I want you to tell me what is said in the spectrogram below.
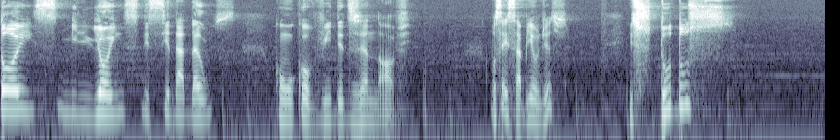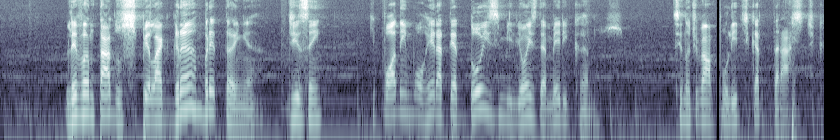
2 milhões de cidadãos com o Covid-19. Vocês sabiam disso? Estudos levantados pela Grã-Bretanha dizem que podem morrer até 2 milhões de americanos se não tiver uma política drástica.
